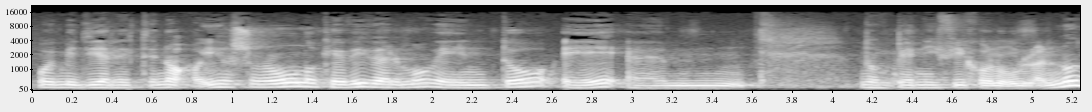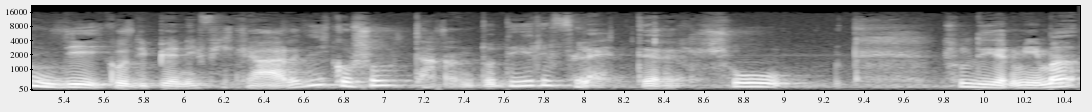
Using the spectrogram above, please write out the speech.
voi mi direte no, io sono uno che vive il momento e ehm, non pianifico nulla. Non dico di pianificare, dico soltanto di riflettere su, sul dirmi ma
